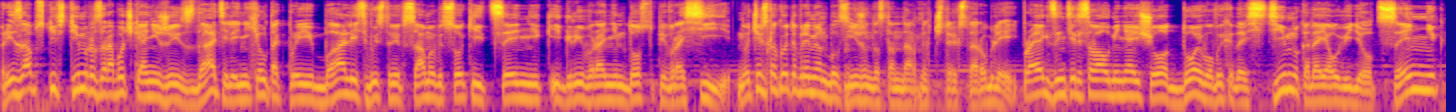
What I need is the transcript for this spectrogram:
При запуске в Steam разработчики, они же издатели, нехил так проебались, выставив самый высокий ценник игры в раннем доступе в России. Но через какое-то время он был снижен до стандартных 400 рублей. Проект заинтересовал меня еще до его выхода в Steam, но когда я увидел ценник,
